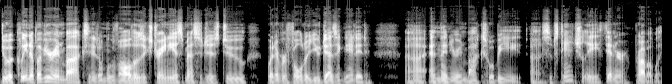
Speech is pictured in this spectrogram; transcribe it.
do a cleanup of your inbox, and it'll move all those extraneous messages to whatever folder you designated, uh, and then your inbox will be uh, substantially thinner, probably.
